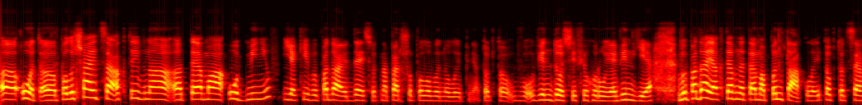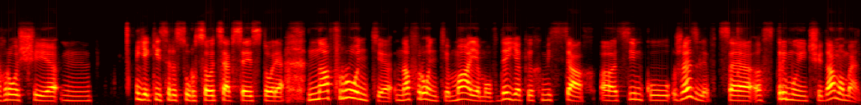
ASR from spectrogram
Е, От е, полишається активна тема обмінів, які випадають десь от на першу половину липня. Тобто він досі фігурує, він є. Випадає активна тема пентаклей, тобто це гроші. Якісь ресурси, оця вся історія на фронті. На фронті маємо в деяких місцях е, сімку жезлів, це е, стримуючий да, момент.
